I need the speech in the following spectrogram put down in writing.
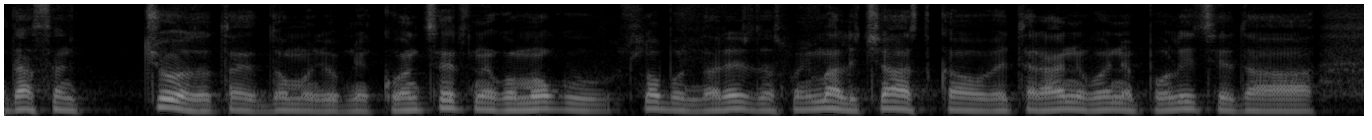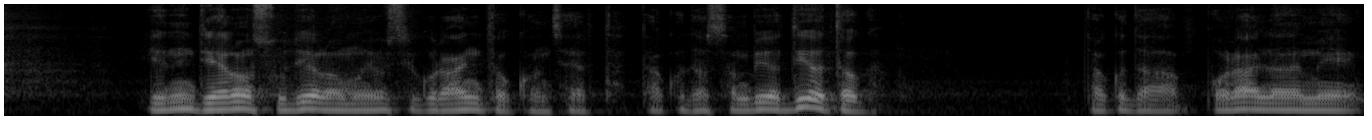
da sam čuo za taj domoljubni koncert, nego mogu slobodno reći da smo imali čast kao veterani vojne policije da jednim dijelom sudjelujemo i osiguranju tog koncerta. Tako da sam bio dio toga. Tako da ponavljam mi je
